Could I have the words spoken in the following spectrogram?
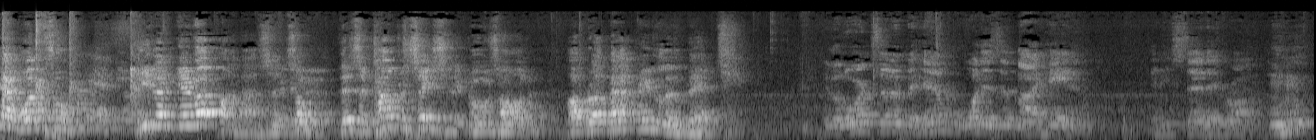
Isn't that wonderful? He doesn't give up on us. And so there's a conversation that goes on. Uh, Brother Matt, read a little bit. And the Lord said unto him, What is in thy hand? And he said, A rod. Mm-hmm.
